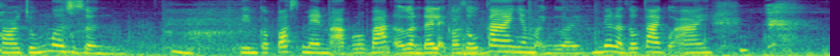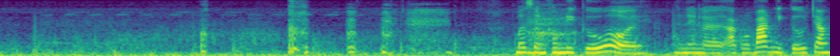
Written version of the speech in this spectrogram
Soi chúng Merson Team có Postman và Acrobat. Ở gần đây lại có dấu tai nha mọi người. Không biết là dấu tai của ai. Merson không đi cứu rồi. Nên là Acrobat đi cứu chăng?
